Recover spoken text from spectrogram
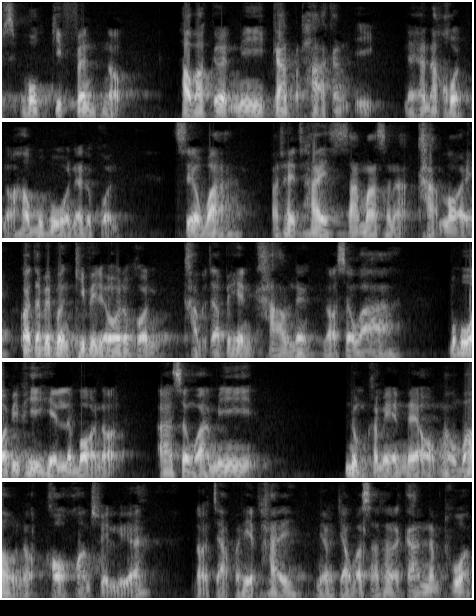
F16 Griffin เนาะ ถ้าว่าเกิดมีการปะทะกันอีกในอนาคตเนาะเฮาบ่ฮู้นะทุกคน เชื่อว่าประเทศไทยสามารถชนะขาดลอย ก่อนจะไปเบิ่งคลิปวิดีโอทุกคนข้าพเจ้าไปเห็นข่าวหนึ่งเนาะซึ่งว่าบ่ฮู้ว่าพี่ๆเห็นหรือบ่เนาะอ่าซึ่งว่ามีหนุ่มเขมรได้ออกมาเว้าเนาะขอความช่วยเหลือเนาะจากประเทศไทยเนื่องจากว่าสถานการณ์น้ำท่วม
